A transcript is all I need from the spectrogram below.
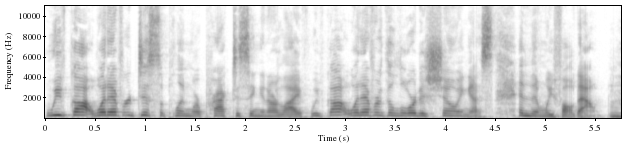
we've got whatever discipline we're practicing in our life, we've got whatever the Lord is showing us, and then we fall down. Mm-hmm.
